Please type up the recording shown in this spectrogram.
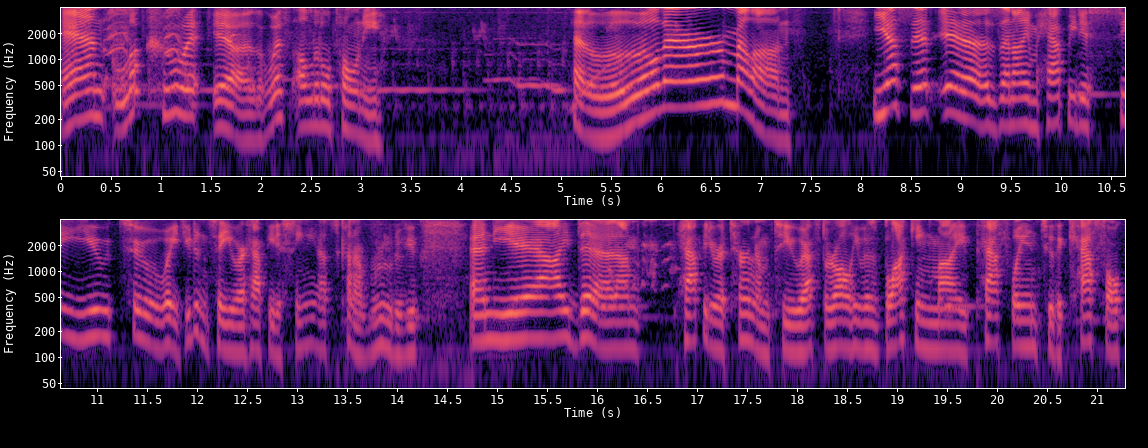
And look who it is, with a little pony. Hello there, Malon! Yes, it is, and I'm happy to see you too. Wait, you didn't say you were happy to see me? That's kind of rude of you. And yeah, I did. I'm happy to return him to you. After all, he was blocking my pathway into the castle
